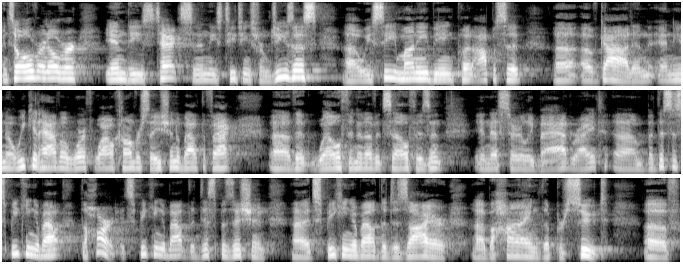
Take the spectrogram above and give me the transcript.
And so, over and over in these texts and in these teachings from Jesus, uh, we see money being put opposite uh, of God. And, and, you know, we could have a worthwhile conversation about the fact uh, that wealth in and of itself isn't necessarily bad, right? Um, but this is speaking about the heart. It's speaking about the disposition. Uh, it's speaking about the desire uh, behind the pursuit of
